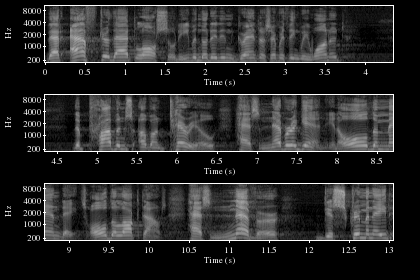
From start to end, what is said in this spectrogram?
that after that lawsuit, even though they didn't grant us everything we wanted, the province of Ontario has never again, in all the mandates, all the lockdowns, has never discriminated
